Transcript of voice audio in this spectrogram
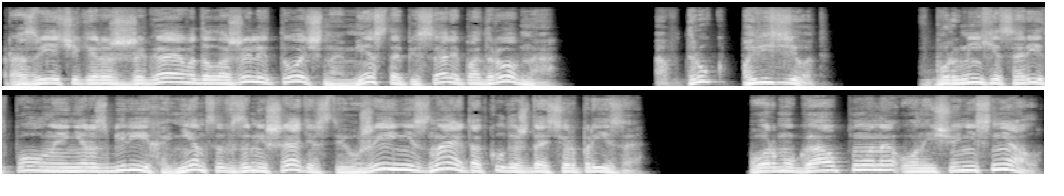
Разведчики Разжигаева доложили точно, место описали подробно. А вдруг повезет? В Бурмихе царит полная неразбериха, немцы в замешательстве, уже и не знают, откуда ждать сюрприза. Форму Гауптмана он еще не снял.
